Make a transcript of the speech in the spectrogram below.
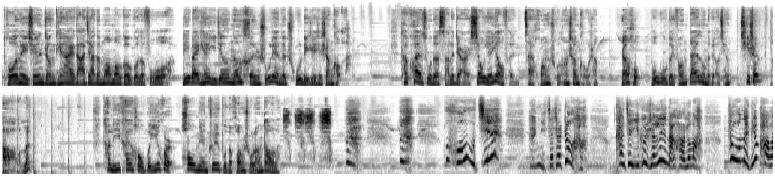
托那群整天爱打架的猫猫狗狗的福，礼拜天已经能很熟练地处理这些伤口了。他快速地撒了点消炎药粉在黄鼠狼伤口上，然后不顾对方呆愣的表情，起身跑了。他离开后不一会儿，后面追捕的黄鼠狼到了。黄五金，你在这正好，看见一个人类男孩了吗？他往哪边跑了？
